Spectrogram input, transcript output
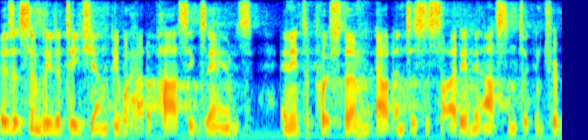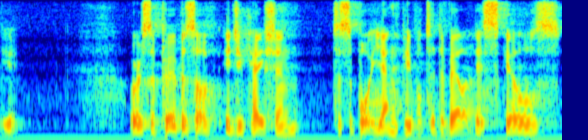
Is it simply to teach young people how to pass exams and then to push them out into society and then ask them to contribute? Or is the purpose of education to support young people to develop their skills,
